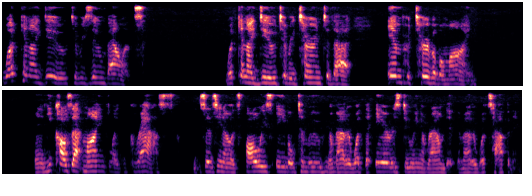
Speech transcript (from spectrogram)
what can I do to resume balance? What can I do to return to that imperturbable mind? And he calls that mind like grass He says, you know, it's always able to move no matter what the air is doing around it, no matter what's happening.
